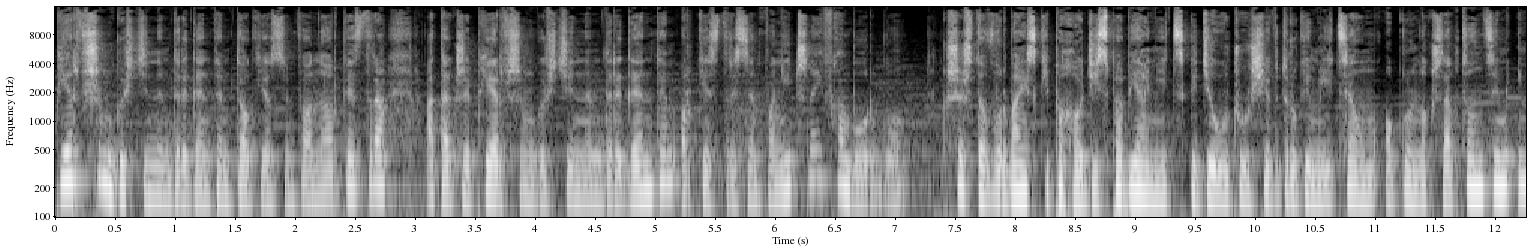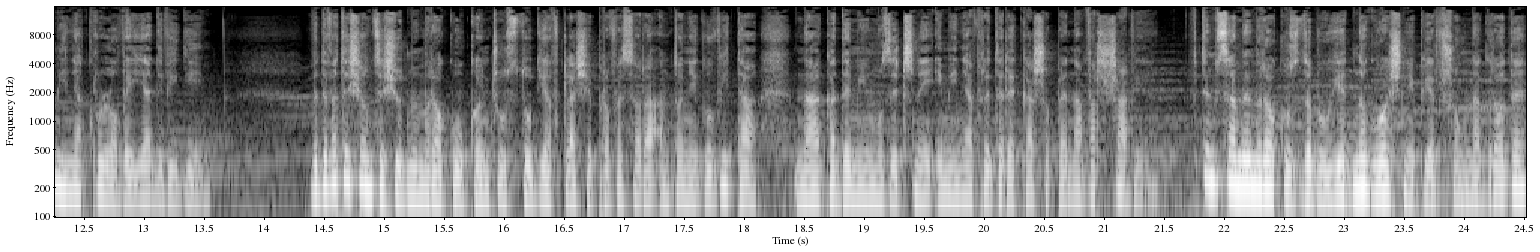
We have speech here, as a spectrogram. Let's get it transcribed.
pierwszym gościnnym dyrygentem Tokyo Symphony Orchestra, a także pierwszym gościnnym dyrygentem orkiestry symfonicznej w Hamburgu. Krzysztof Urbański pochodzi z Pabianic, gdzie uczył się w drugim liceum ogólnokształcącym imienia królowej Jadwigi. W 2007 roku ukończył studia w klasie profesora Antoniego Wita na Akademii Muzycznej imienia Fryderyka Chopina w Warszawie. W tym samym roku zdobył jednogłośnie pierwszą nagrodę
